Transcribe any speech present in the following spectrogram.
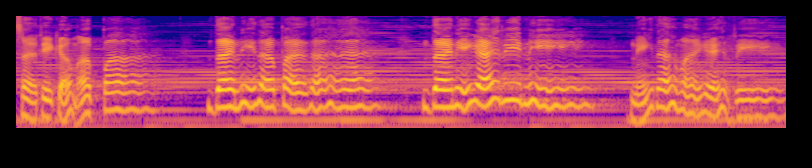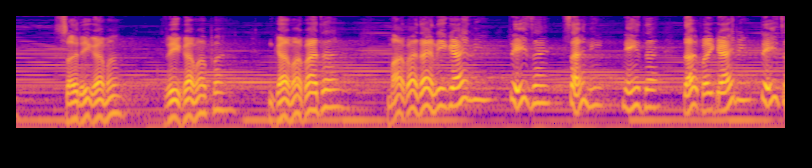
సరిగమప దనిద పద దనిగరిని నిదమగరి సరిగమ రిగమప గమపద మపదని గరి రిజ సని నిద దపగరి రిజ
